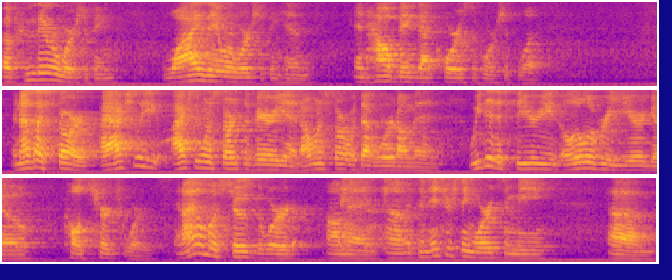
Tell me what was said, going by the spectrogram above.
of who they were worshiping, why they were worshiping him, and how big that chorus of worship was. And as I start, I actually, I actually want to start at the very end. I want to start with that word amen. We did a series a little over a year ago called Church Words. And I almost chose the word amen. Um, it's an interesting word to me. Um,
